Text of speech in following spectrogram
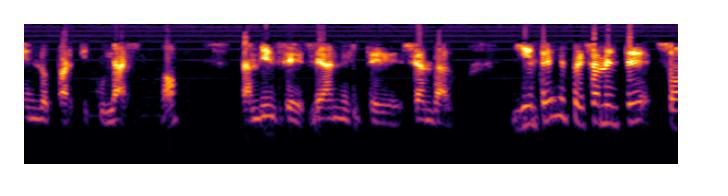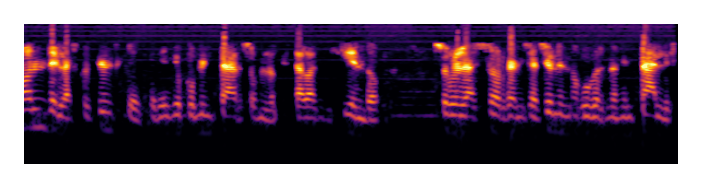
en lo particular, ¿no? También se, se han, este, se han dado. Y entre ellos precisamente son de las cuestiones que quería yo comentar sobre lo que estaban diciendo sobre las organizaciones no gubernamentales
